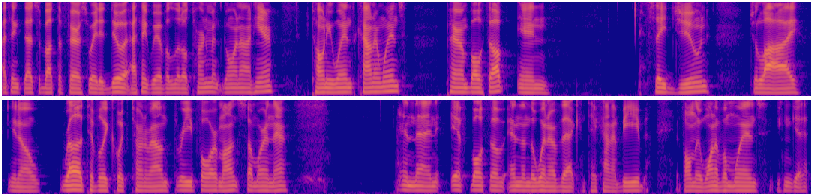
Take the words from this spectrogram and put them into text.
I think that's about the fairest way to do it. I think we have a little tournament going on here. Tony wins, Conor wins. Pair them both up in, say, June, July, you know, relatively quick turnaround, three, four months, somewhere in there. And then if both of, and then the winner of that can take on Habib. If only one of them wins, you can get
